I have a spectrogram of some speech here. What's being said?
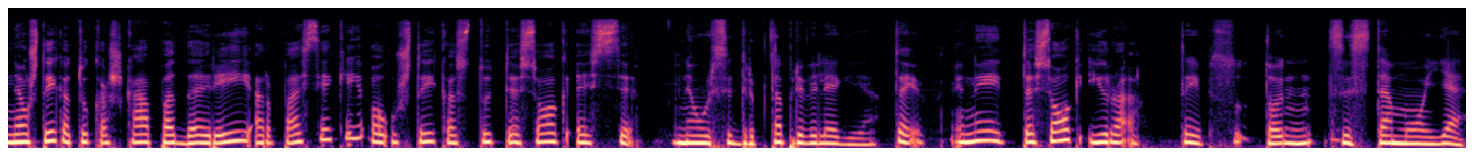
ne už tai, kad tu kažką padarėjai ar pasiekiai, o už tai, kas tu tiesiog esi. Neužsidirbta privilegija. Taip, jinai tiesiog yra. Taip, to sistemoje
